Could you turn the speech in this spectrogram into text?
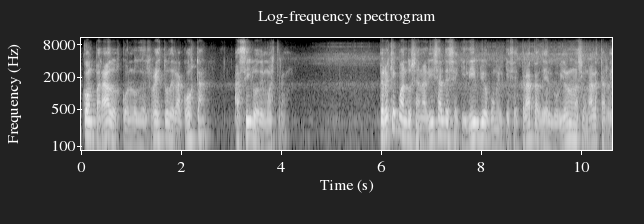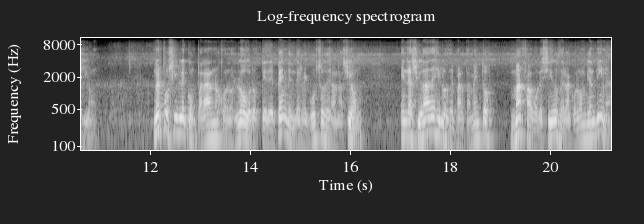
comparados con los del resto de la costa, así lo demuestran. Pero es que cuando se analiza el desequilibrio con el que se trata desde el gobierno nacional a esta región, no es posible compararnos con los logros que dependen de recursos de la nación en las ciudades y los departamentos más favorecidos de la Colombia andina.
